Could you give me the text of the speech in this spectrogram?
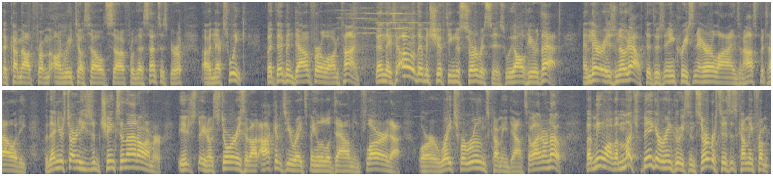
that come out from on retail sales uh, from the Census Bureau uh, next week. But they've been down for a long time. Then they say, oh, they've been shifting to services. We all hear that. And there is no doubt that there's an increase in airlines and hospitality. But then you're starting to see some chinks in that armor. It's, you know, stories about occupancy rates being a little down in Florida or rates for rooms coming down. So I don't know. But meanwhile, the much bigger increase in services is coming from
